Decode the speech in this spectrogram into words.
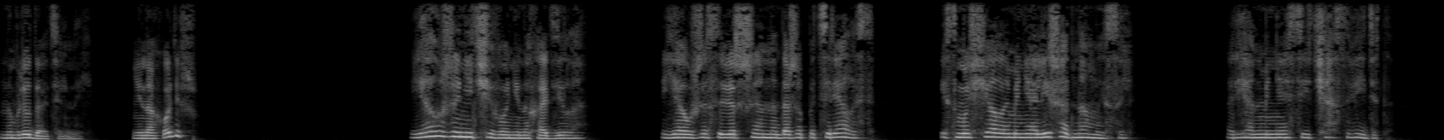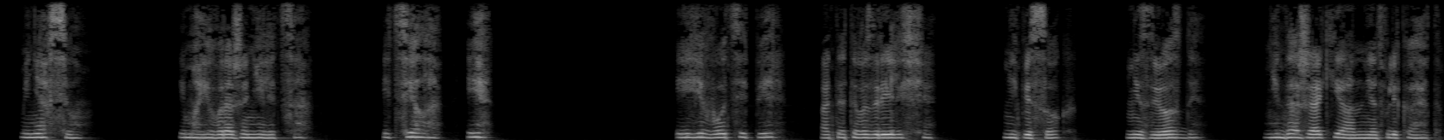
наблюдательный. Не находишь? Я уже ничего не находила. Я уже совершенно даже потерялась, и смущала меня лишь одна мысль. Риан меня сейчас видит. Меня всю. И мое выражение лица, и тело, и... И его теперь от этого зрелища ни песок, ни звезды, ни даже океан не отвлекают.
